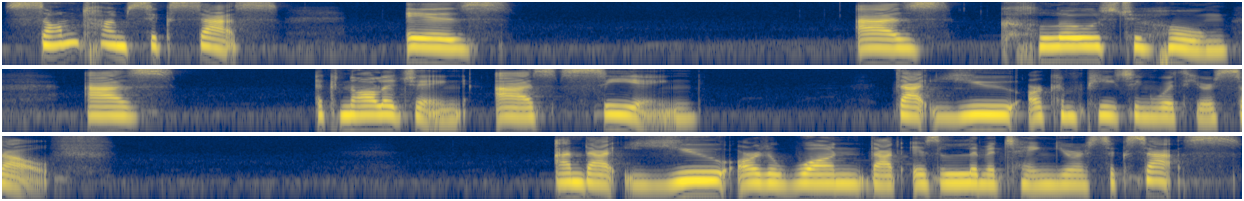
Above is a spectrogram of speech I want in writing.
Sometimes success is as close to home as acknowledging, as seeing that you are competing with yourself and that you are the one that is limiting your success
